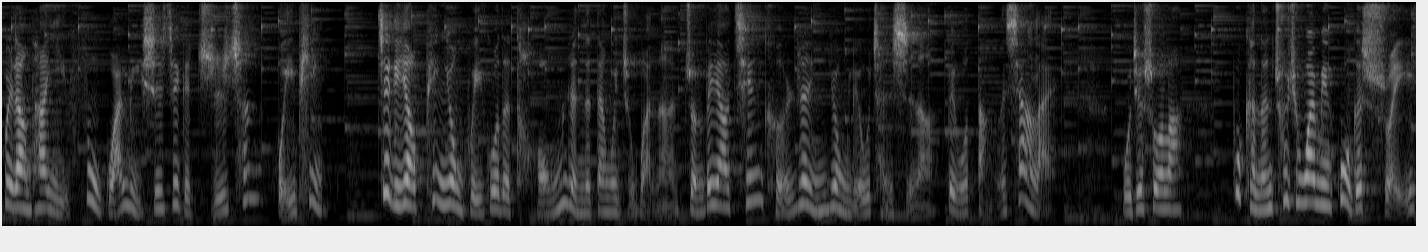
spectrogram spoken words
会让他以副管理师这个职称回聘。这个要聘用回国的同仁的单位主管呢，准备要签核任用流程时呢，被我挡了下来。我就说了，不可能出去外面过个水，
